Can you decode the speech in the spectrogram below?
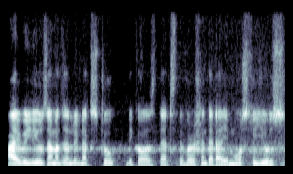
I will use Amazon Linux 2 because that's the version that I mostly use.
